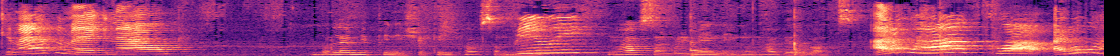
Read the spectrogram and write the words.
Can I have some egg now? But let me finish, okay? You have some Really? You have some remaining. You have a lot. I don't have flour. I don't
